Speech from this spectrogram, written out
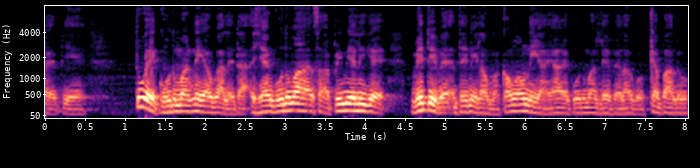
တဲ့အပြင်သူ့ရဲ့ဂိုးသမားနှစ်ယောက်ကလည်းဒါအရန်ဂိုးသမားအစား Premier League ရဲ့ mid table အသင်းတွေလောက်မှာကောင်းကောင်းနေရာရတဲ့ဂိုးသမား level လောက်ကိုကပ်ပါလို့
